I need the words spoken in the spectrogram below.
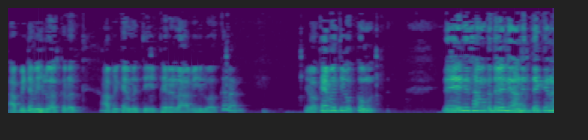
අපිට විහිලුවක් කරොත් අපි කැමති පෙරලා විහිලුවක් කරන්න. ඒව කැමති ඔක්කොම. ඒනි සමකද වෙන්නේ? අනිත් එක්කෙන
